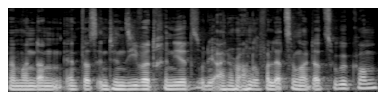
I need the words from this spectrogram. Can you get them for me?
wenn man dann etwas intensiver trainiert, so die eine oder andere Verletzung halt dazugekommen,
